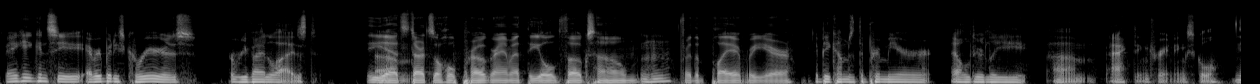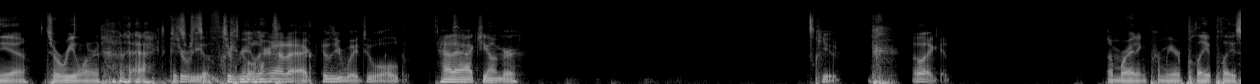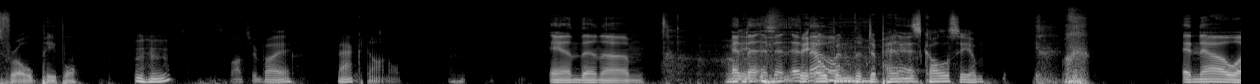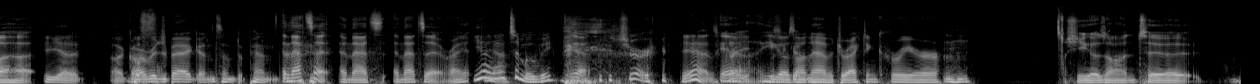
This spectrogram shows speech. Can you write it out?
Spanky can see everybody's careers are revitalized. Yeah, Um, it starts a whole program at the old folks' home Mm-hmm. for the play every year. It becomes the premier elderly um, acting training school. Yeah, to relearn how to act because To, you're re- so to fucking relearn old. how to act because you're way too old. How to act younger. Cute. I like it. I'm writing premier play place for old people, Mm-hmm. Sponsored by McDonald. and then um, And then- and then- and they now- opened the Depends Coliseum. and now uh, You get a, a garbage bag and some Depends. and that's it, and that's and that's it, right? Yeah, Yeah. that's a movie. Yeah, sure. yeah, it's great. yeah. He It's a goes good on to have a directing career. Mm-hmm. She goes on to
